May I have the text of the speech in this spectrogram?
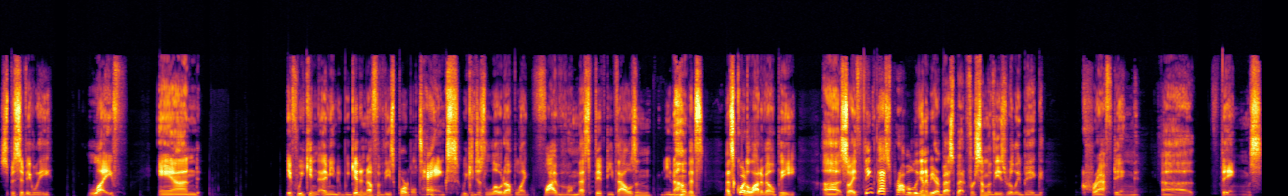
specifically life, and if we can, I mean, we get enough of these portable tanks, we can just load up like five of them. That's 50,000, you know, that's, that's quite a lot of LP. Uh, so I think that's probably going to be our best bet for some of these really big crafting uh, things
